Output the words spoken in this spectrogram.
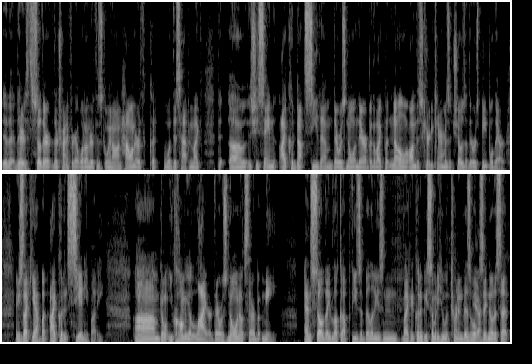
There's so they're they're trying to figure out what on earth is going on. How on earth could would this happen? Like, uh, she's saying I could not see them. There was no one there. But they're like, but no, on the security cameras it shows that there was people there. And she's like, yeah, but I couldn't see anybody. Um, don't you call me a liar? There was no one else there but me. And so they look up these abilities and like it couldn't be somebody who would turn invisible because they noticed that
